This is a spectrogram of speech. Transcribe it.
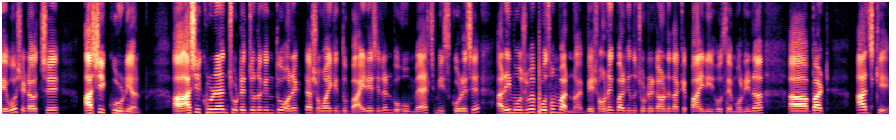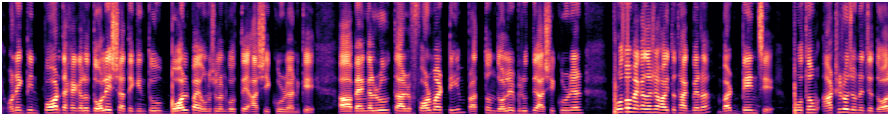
দেবো, সেটা হচ্ছে আশিক কুর্নিয়ান। আশিক কুর্নিয়ান চোটের জন্য কিন্তু অনেকটা সময় কিন্তু বাইরে ছিলেন, বহু ম্যাচ মিস করেছে। আর এই মৌসুমে প্রথমবার নয়, বেশ অনেকবার কিন্তু চোটের কারণে তাকে পায়নি হোসে মলিনা। বাট আজকে অনেক দিন পর দেখা গেল দলের সাথে কিন্তু বল পায় অনুশীলন করতে আশিক কুর্নিয়ানকে। বেঙ্গালুরু তার ফর্মার টিম প্রাক্তন দলের বিরুদ্ধে আশিক কুর্নিয়ান প্রথম একাদশে হয়তো থাকবে না বাট বেঞ্চে প্রথম আঠেরো জনের যে দল,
